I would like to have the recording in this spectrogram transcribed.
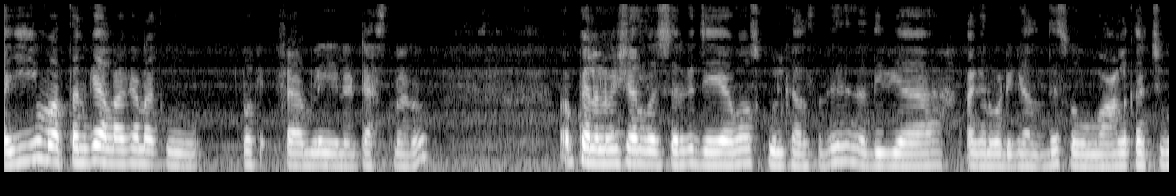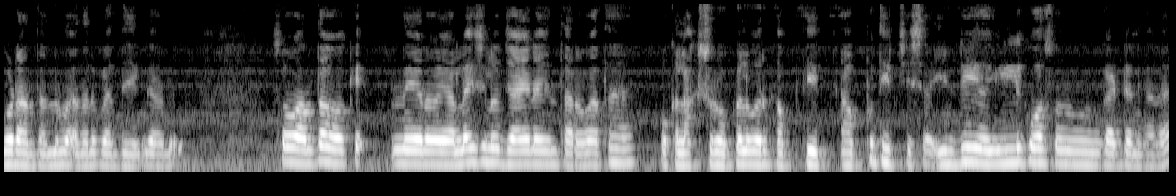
అవి మొత్తానికి అలాగే నాకు ఓకే ఫ్యామిలీ నెట్టేస్తున్నాను పిల్లల విషయానికి వచ్చేసరికి జయమో స్కూల్కి వెళ్తుంది దివ్య అంగన్వాడికి వెళ్తుంది. సో వాళ్ళ ఖర్చు కూడా అంత అదన పెద్ద ఏం కాదు. సో అంతా ఓకే. నేను ఎల్ఐసిలో జాయిన్ అయిన తర్వాత ఒక లక్ష రూపాయల వరకు అప్పు తీ అప్పు తీర్చేసాను ఇంటి ఇల్లు కోసం కట్టాను కదా.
